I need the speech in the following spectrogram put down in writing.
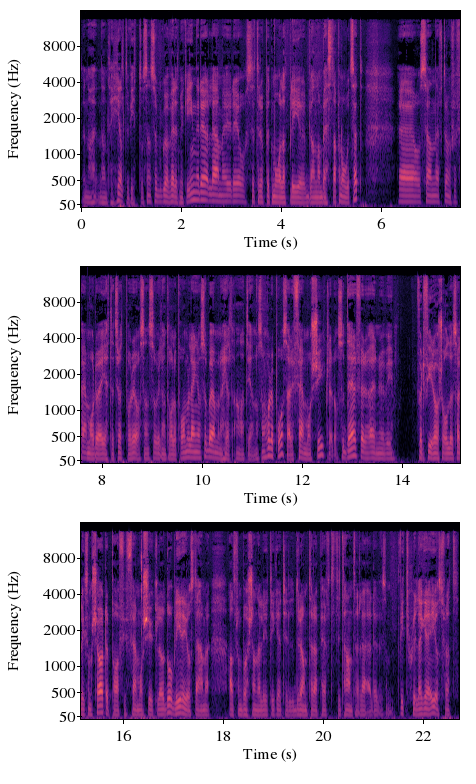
Den är inte helt vitt och sen så går jag väldigt mycket in i det, lär mig det och sätter upp ett mål att bli bland de bästa på något sätt. Eh, och sen efter ungefär fem år då är jag jättetrött på det och sen så vill jag inte hålla på med längre och så börjar man något helt annat igen. Och sen håller det på så här i femårscykler då. Så därför är det nu vid 44 års ålder så har jag liksom kört ett par femårscykler och då blir det just det här med allt från börsanalytiker till drömterapeut till tantralärare. Det är liksom vitt skilda grejer just för att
